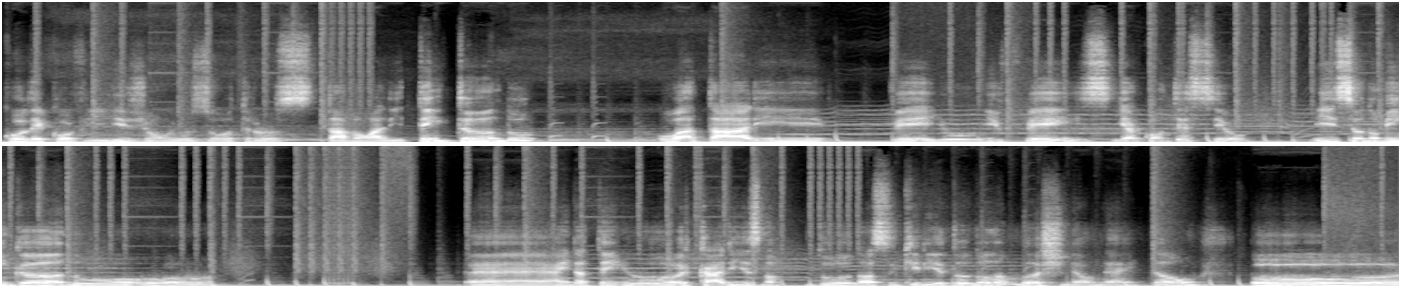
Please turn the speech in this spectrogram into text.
ColecoVision e os outros estavam ali tentando, o Atari veio e fez e aconteceu. E se eu não me engano, é, ainda tem o carisma do nosso querido Nolan Bushnell, né? Então, o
